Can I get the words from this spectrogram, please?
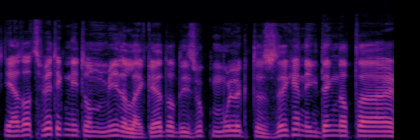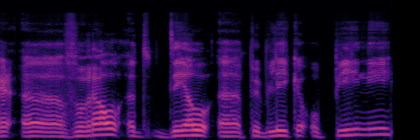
Ja, dat weet ik niet onmiddellijk. Hè. Dat is ook moeilijk te zeggen. Ik denk dat daar uh, vooral het deel uh, publieke opinie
